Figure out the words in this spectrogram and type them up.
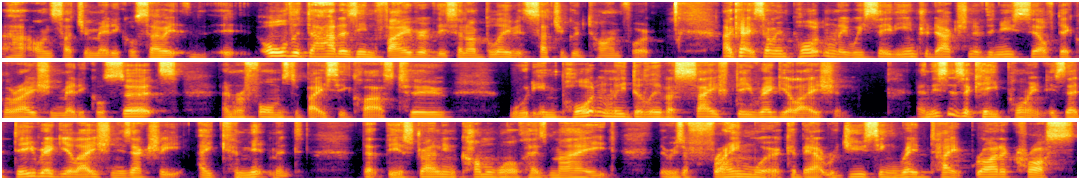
uh, on such a medical. So it, it, all the data is in favor of this, and I believe it's such a good time for it. Okay, so importantly, we see the introduction of the new self-declaration medical certs and reforms to basic class two would importantly deliver safe deregulation. And this is a key point, is that deregulation is actually a commitment that the Australian Commonwealth has made. There is a framework about reducing red tape right across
